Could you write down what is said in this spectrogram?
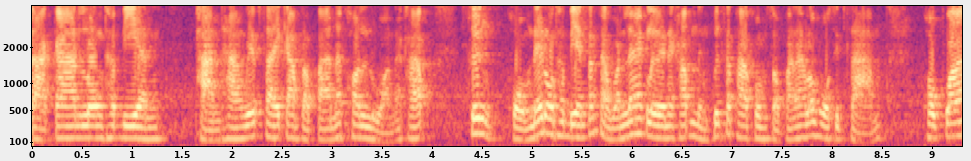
จากการลงทะเบียนผ่านทางเว็บไซต์การประปานครหลวงนะครับ ซึ่งผมได้ลงทะเบียนตั้งแต่วันแรกเลยนะครับ 1 พฤษภาคม 2563 พบว่า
